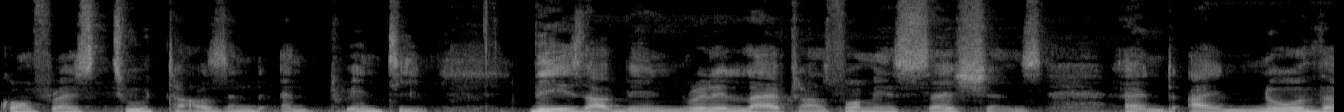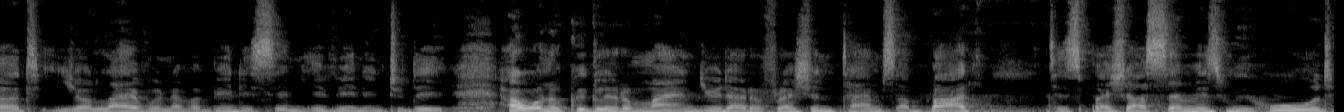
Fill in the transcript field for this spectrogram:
Conference 2020. These have been really life transforming sessions, and I know that your life will never be the same even in today. I want to quickly remind you that Refreshing Times are back. It's a special service we hold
